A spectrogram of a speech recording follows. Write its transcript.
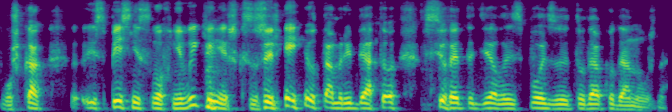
уж как из песни слов не выкинешь, к сожалению, там ребята все это дело используют туда, куда нужно.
